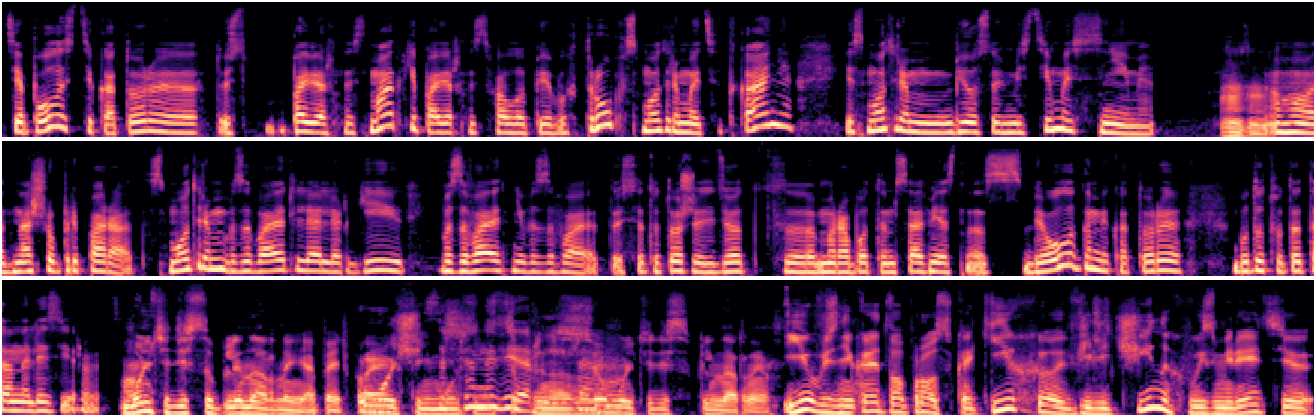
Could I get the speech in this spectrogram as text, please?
те полости, которые, то есть поверхность матки, поверхность фаллопиевых труб, смотрим эти ткани и смотрим биосовместимость с ними Вот, нашего препарата. Смотрим, вызывает ли аллергию, вызывает, не вызывает. То есть это тоже идет, э, мы работаем совместно с биологами, которые будут вот это анализировать. Мультидисциплинарный опять проект. Очень Совершенно верно, мультидисциплинарно. да. Все мультидисциплинарное. И возникает вопрос, в каких э, величинах вы измеряете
